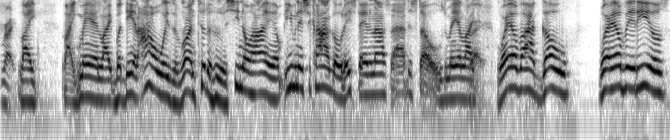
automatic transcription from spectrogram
Right. like like man like but then I always run to the hood she know how I am even in Chicago they standing outside the stores man like Right. wherever I go wherever it is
